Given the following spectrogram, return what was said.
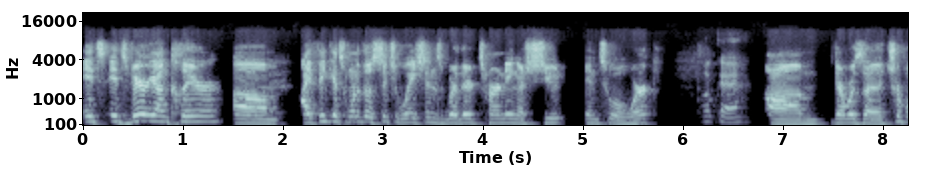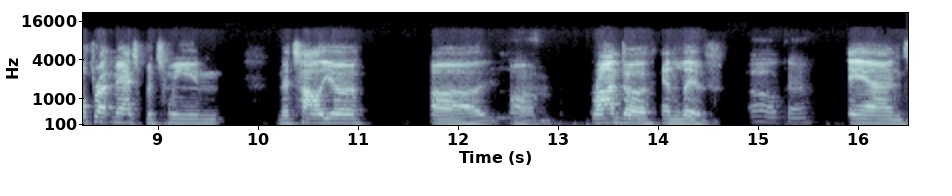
it's it's very unclear. Um, Okay. I think it's one of those situations where they're turning a shoot into a work. Okay. Um, there was a triple threat match between Natalya, uh, um, Ronda, and Liv, Oh okay. And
